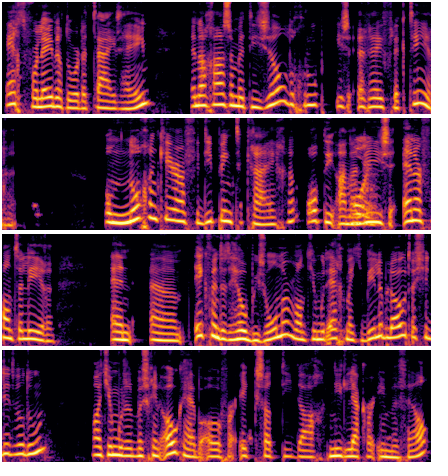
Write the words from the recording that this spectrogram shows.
Echt volledig door de tijd heen. En dan gaan ze met diezelfde groep eens reflecteren. Om nog een keer een verdieping te krijgen op die analyse Mooi. en ervan te leren. En uh, ik vind het heel bijzonder, want je moet echt met je billen bloot als je dit wil doen. Want je moet het misschien ook hebben over, ik zat die dag niet lekker in mijn vel.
